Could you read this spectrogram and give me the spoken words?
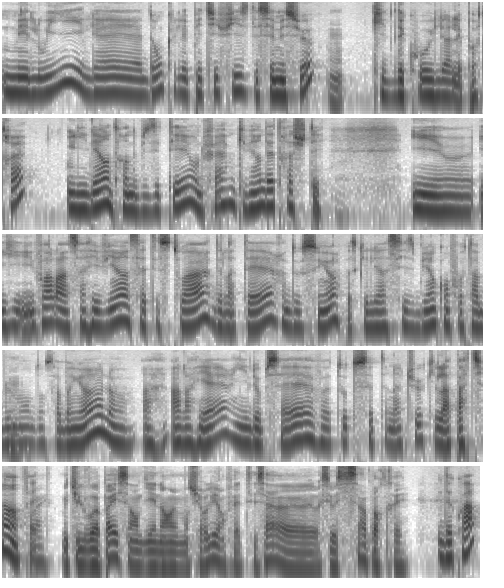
Mais lui, il est donc les petits-fils de ces messieurs, Mm. qui du coup, il a les portraits. Il est en train de visiter une ferme qui vient d'être achetée. Et, euh, et voilà, ça revient à cette histoire de la terre, du Seigneur, parce qu'il est assis bien confortablement dans sa bagnole, à, à l'arrière, il observe toute cette nature qui l'appartient, en fait. Ouais. Mais tu le vois pas et ça en dit énormément sur lui en fait. C'est ça, euh, c'est aussi ça un portrait. De quoi?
